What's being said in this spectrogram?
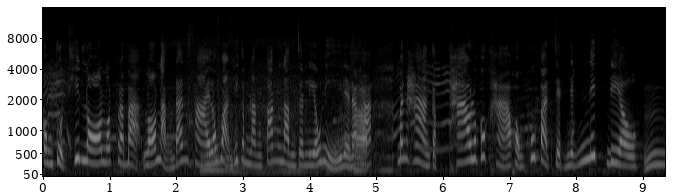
ตรงจุดที่ล้อรถกระบะ ล้อหลังด้านซ้าย ระหว่างที่กำลังตั้งลำจะเลี้ยวหนีเนี่ยนะคะ มันห่างกับเท้าแล้วก็ขาของผู้บาดเจ็บเนี่ยนิดเดียว อืม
